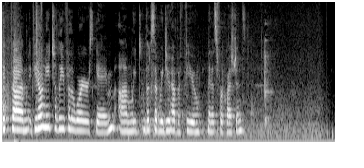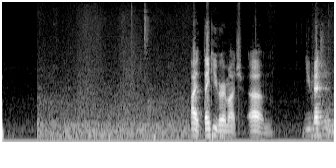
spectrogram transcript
If, um, if you don't need to leave for the Warriors game, um, we, it looks like we do have a few minutes for questions. Hi, thank you very much. Um, you mentioned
